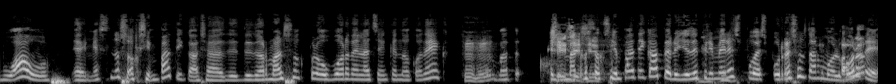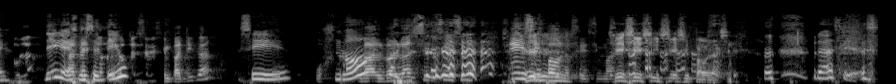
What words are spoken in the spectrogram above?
uau, a més no sóc simpàtica, o sea, de, de normal sóc prou borde en la gent que no conec. Mhm. Sí, Sí, sí, simpàtica, però jo de primeres pues, puc resultar Paula, borde. Digues, ¿has me eres simpática? Sí. Uf, ¿No? Val, val, val, sí, sí, sí. Sí, sí, Paula, sí, sí. Sí, sí, sí, sí, sí, Paula, sí. Gràcies.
